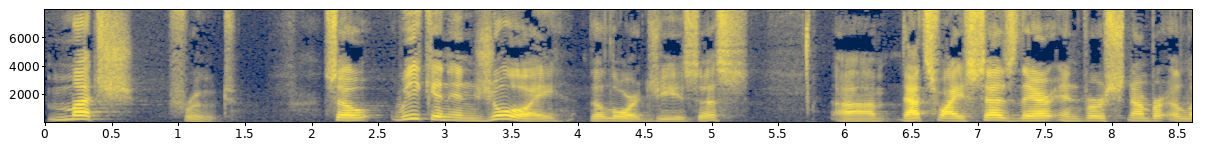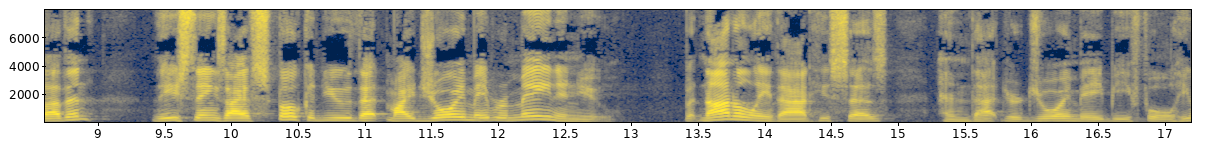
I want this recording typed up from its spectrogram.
much fruit. So we can enjoy the Lord Jesus. Um, that's why he says there in verse number 11, These things I have spoken to you that my joy may remain in you. But not only that, he says, and that your joy may be full. He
